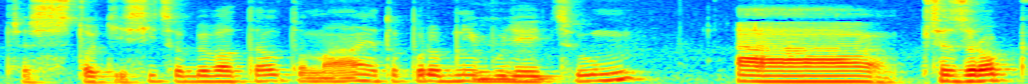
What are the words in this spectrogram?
přes 100 tisíc obyvatel, to má, je to podobný mm-hmm. Budějcům. A přes rok,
